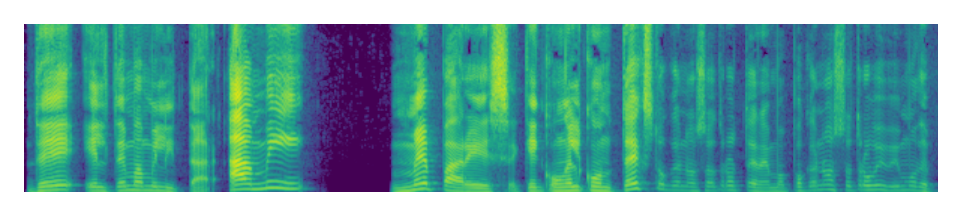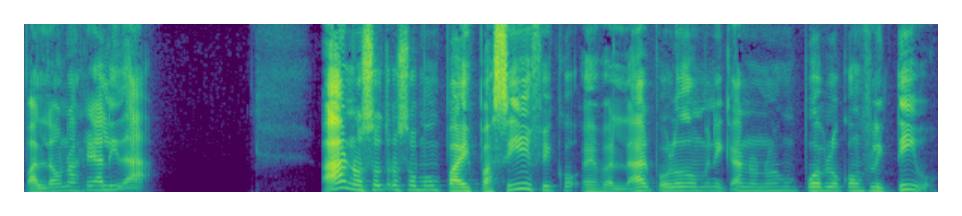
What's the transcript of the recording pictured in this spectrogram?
del tema militar. A mí me parece que con el contexto que nosotros tenemos, porque nosotros vivimos de espalda a una realidad. Ah, nosotros somos un país pacífico, es verdad, el pueblo dominicano no es un pueblo conflictivo.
